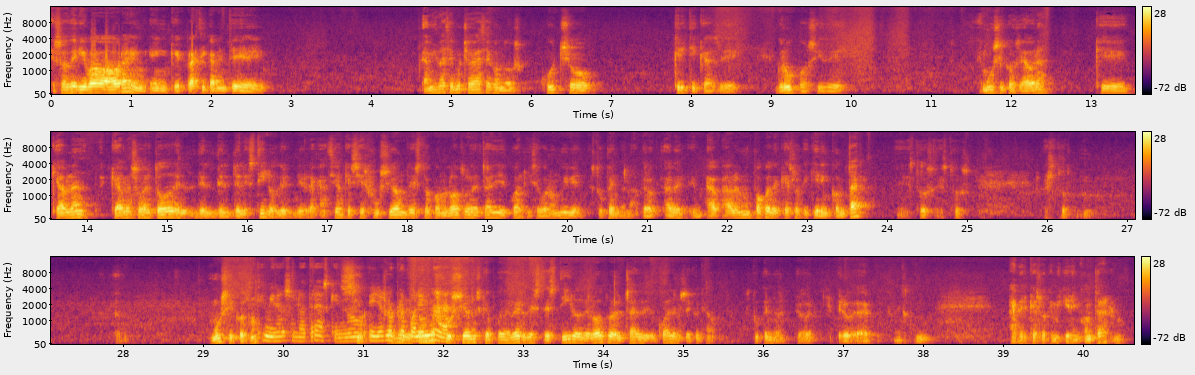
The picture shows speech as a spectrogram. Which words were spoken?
eso ha derivado ahora en, que prácticamente... A mí me hace mucha gracia cuando escucho críticas de grupos y de, de músicos de ahora que, que hablan que habla sobre todo del, del, del estilo de, de, la canción, que si es fusión de esto con lo otro, de tal y cual, y dice, bueno, muy bien, estupendo, ¿no? pero a ver, hablan un poco de qué es lo que quieren contar estos, estos, estos músicos, ¿no? Que miran solo atrás, que no, ellos no proponen nada. las fusiones que puede haber de este estilo, del otro, del tal, del cual, no sé qué, no, estupendo, ¿eh? pero, pero a, ver, a ver qué es lo que me quieren contar, ¿no?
